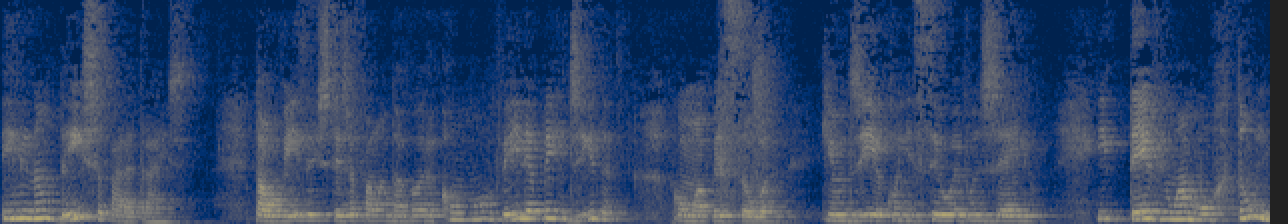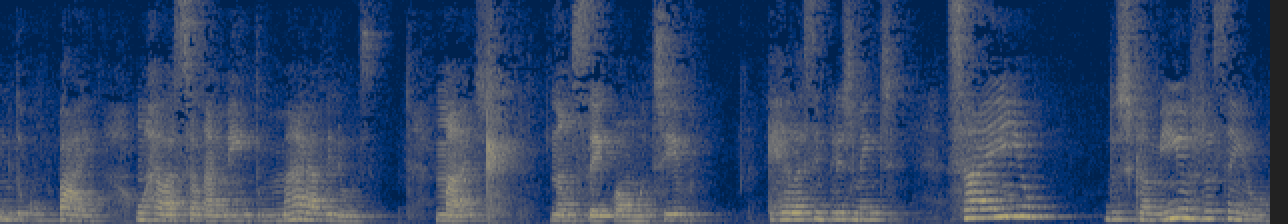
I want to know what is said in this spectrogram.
Ele não deixa para trás. Talvez eu esteja falando agora com uma ovelha perdida, com uma pessoa que um dia conheceu o Evangelho e teve um amor tão lindo com o pai, um relacionamento maravilhoso. Mas, não sei qual o motivo, ela simplesmente saiu dos caminhos do Senhor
